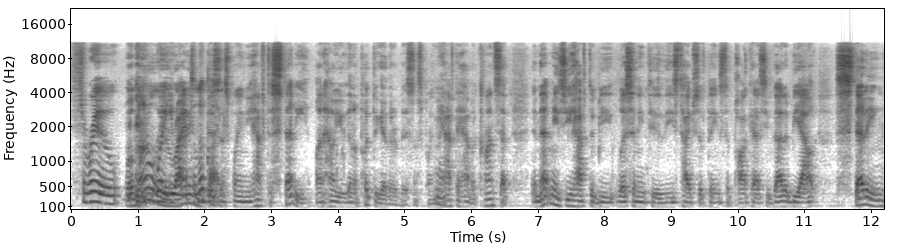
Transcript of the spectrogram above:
through Well, not only do you want writing to the look like business plan, you have to study on how you're going to put together a business plan. You have to have a concept, and that means you have to be listening to these types of things, to podcasts. You've got to be out studying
